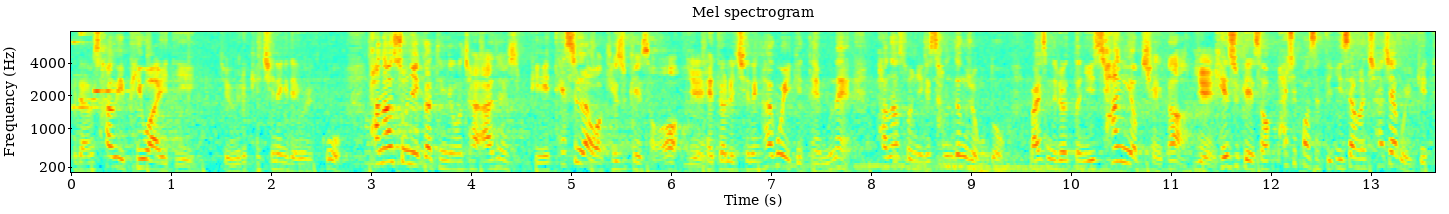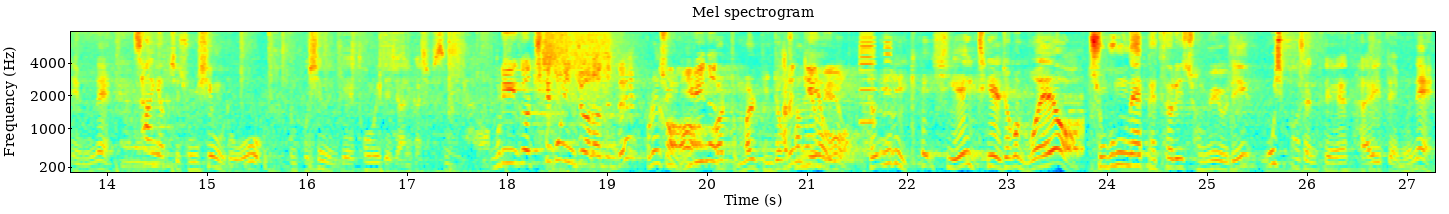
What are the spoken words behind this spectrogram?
그다음 4위 BYD 이제 이렇게 진행이 되고 있고 파나소닉 같은 경우는 잘 아시다시피 테슬라와 계속해서 예. 배터리를 진행하고 있기 때문에 파나소닉이 3등 정도 말씀드렸던 이 상위 업체가 예. 계속해서 80% 이상을 차지하고 있기 때문에 상위 업체 중심으로 좀 보시는 게 도움이 되지 않을까 싶습니다. 우리가 최고인 줄 알았는데 지금 그러니까 1위는 아, 정말 빈정상해요. 저 1위 CATL 저건 뭐예요? 중국 내 배터리 점유율이 50%에 달하기 때문에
